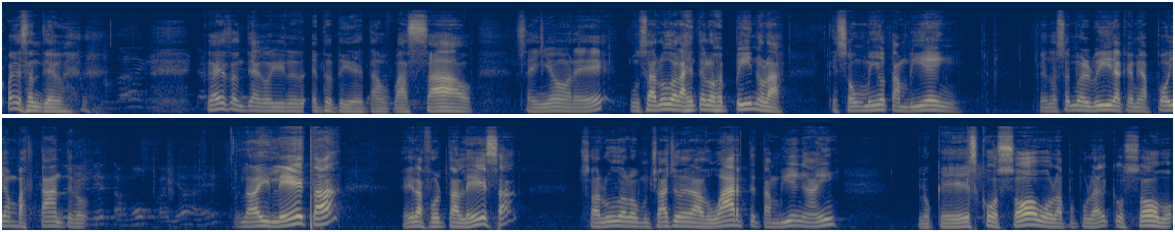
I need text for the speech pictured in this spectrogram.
¿Cuál es Santiago? ¿Cuál es Santiago Junior? Estos tigres están pasados. Señores, un saludo a la gente de Los Espínolas, que son míos también que no se me olvida, que me apoyan bastante. La isleta, es la fortaleza. Un saludo a los muchachos de la Duarte también ahí. Lo que es Kosovo, la popular Kosovo.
